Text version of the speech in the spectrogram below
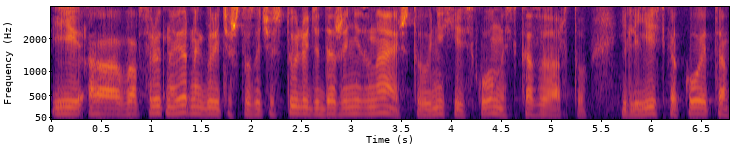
И а, вы абсолютно верно говорите, что зачастую люди даже не знают, что у них есть склонность к азарту или есть какая-то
